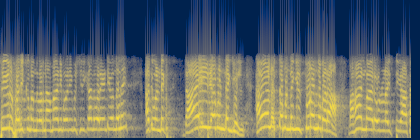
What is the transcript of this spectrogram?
സീർ ഫലിക്കുമെന്ന് പറഞ്ഞ അമാനി മോനി മുഷിരിക്കാന്ന് പറയേണ്ടി വന്നത്? അതുകൊണ്ട് ധൈര്യമുണ്ടെങ്കിൽ ആനത്തമുണ്ടെങ്കിൽ തുറന്നു പറ. മഹാന്മാരോടുള്ള ഇസ്തിഹാസ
